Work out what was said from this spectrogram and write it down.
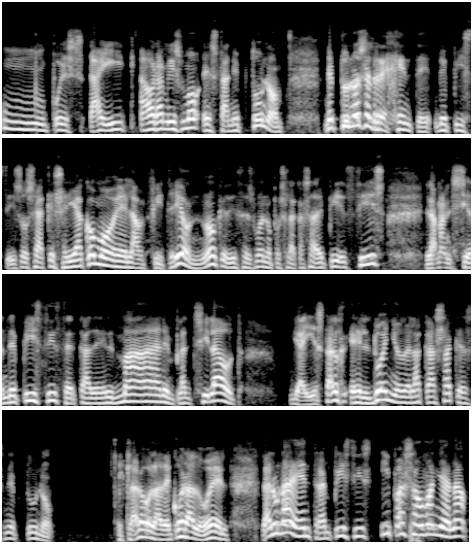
mm, pues ahí ahora mismo está Neptuno. Neptuno es el regente de Piscis, o sea que sería como el anfitrión, ¿no? Que dices, bueno, pues la casa de Piscis, la mansión de Piscis, cerca del mar, en plan chill out. Y ahí está el dueño de la casa, que es Neptuno. Y claro, la ha decorado él. La luna entra en Piscis y pasado mañana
